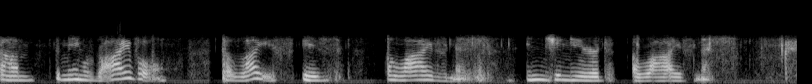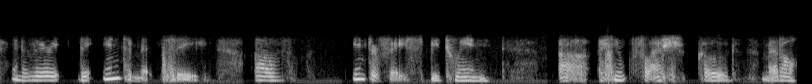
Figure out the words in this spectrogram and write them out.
um, the main rival to life is aliveness, engineered aliveness, and a very the intimacy of interface between uh, flesh, code, metal,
